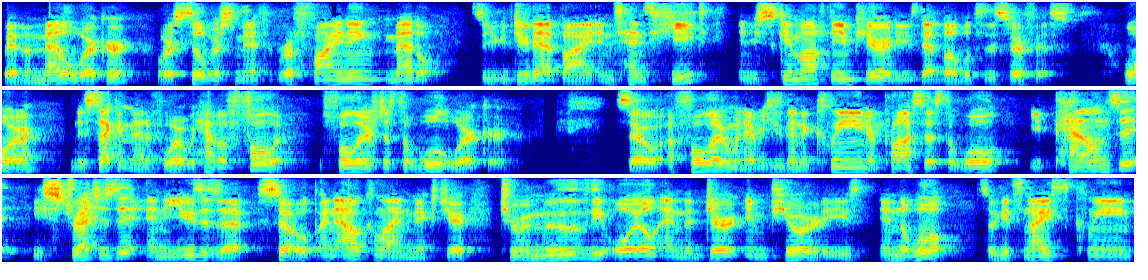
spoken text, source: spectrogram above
We have a metal worker or a silversmith refining metal. So you can do that by intense heat and you skim off the impurities that bubble to the surface. Or in the second metaphor, we have a fuller. A fuller is just a wool worker. So a fuller, whenever he's going to clean or process the wool, he pounds it, he stretches it, and he uses a soap, an alkaline mixture, to remove the oil and the dirt impurities in the wool. So it gets nice, clean,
